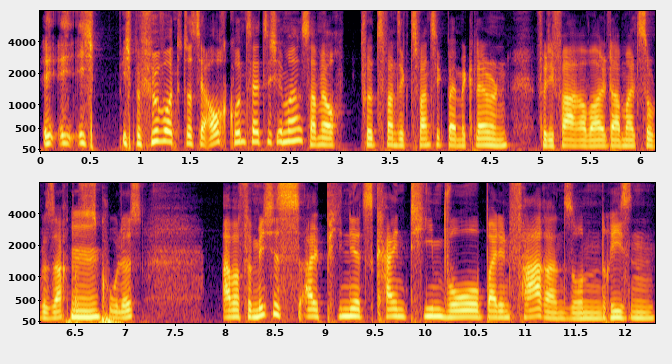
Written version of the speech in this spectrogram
Ich, ich, ich befürworte das ja auch grundsätzlich immer. Das haben wir auch für 2020 bei McLaren für die Fahrerwahl damals so gesagt, dass mhm. es cool ist. Aber für mich ist Alpine jetzt kein Team, wo bei den Fahrern so ein riesen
